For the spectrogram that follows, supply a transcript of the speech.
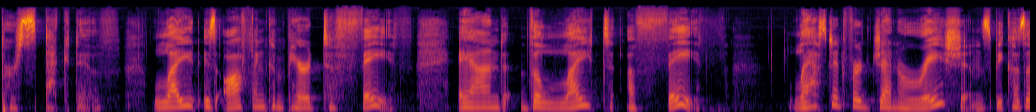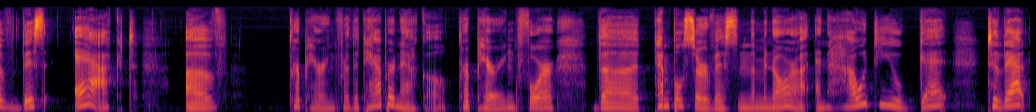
perspective. Light is often compared to faith, and the light of faith lasted for generations because of this act of preparing for the tabernacle, preparing for the temple service and the menorah. And how do you get to that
